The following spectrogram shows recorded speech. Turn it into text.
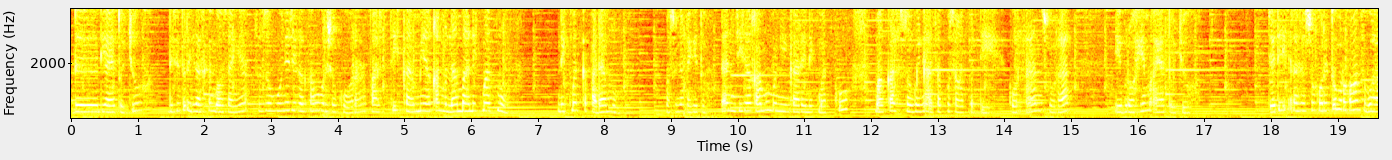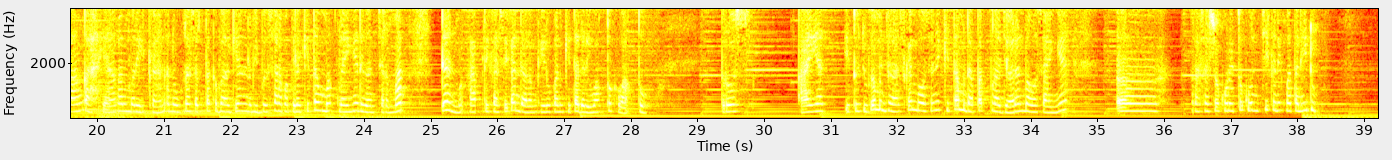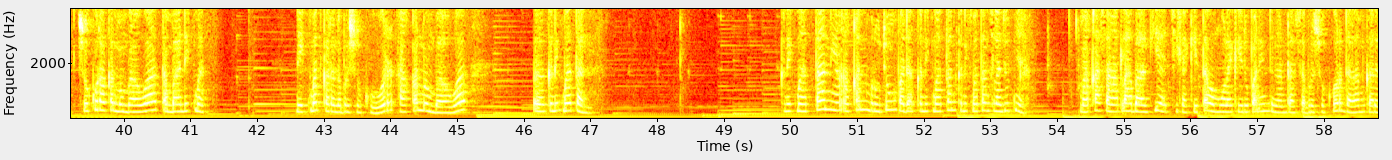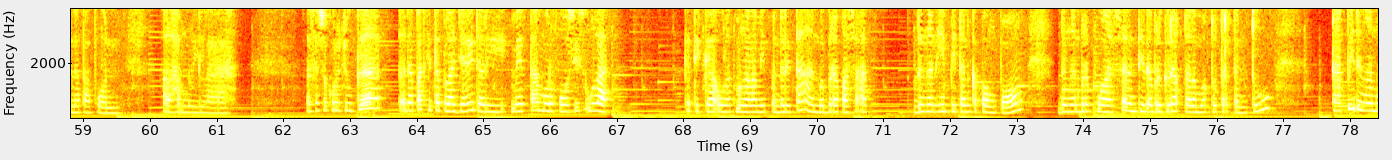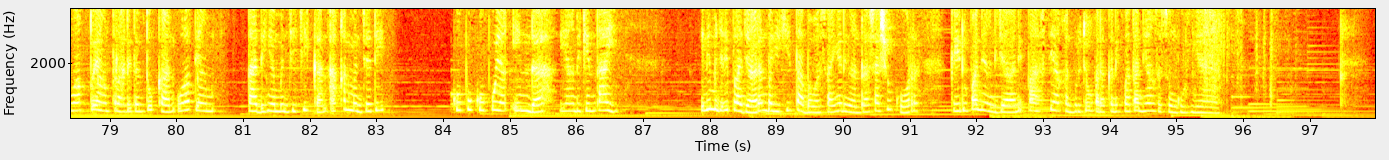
di, di ayat 7 di situ dijelaskan bahwasanya sesungguhnya jika kamu bersyukur pasti kami akan menambah nikmatmu nikmat kepadamu. Maksudnya kayak gitu. Dan jika kamu mengingkari nikmatku maka sesungguhnya azabku sangat pedih. Quran surat Ibrahim ayat 7. Jadi rasa syukur itu merupakan sebuah langkah yang akan memberikan anugerah serta kebahagiaan yang lebih besar apabila kita memaknainya dengan cermat dan mengaplikasikan dalam kehidupan kita dari waktu ke waktu. Terus ayat itu juga menjelaskan bahwasanya kita mendapat pelajaran bahwasanya uh, rasa syukur itu kunci kenikmatan hidup. Syukur akan membawa tambahan nikmat. Nikmat karena bersyukur akan membawa uh, kenikmatan. Kenikmatan yang akan berujung pada kenikmatan-kenikmatan selanjutnya. Maka sangatlah bahagia jika kita memulai kehidupan ini dengan rasa bersyukur dalam keadaan apa pun. Alhamdulillah. Rasa syukur juga uh, dapat kita pelajari dari metamorfosis ulat. Ketika ulat mengalami penderitaan beberapa saat dengan himpitan kepompong, dengan berpuasa dan tidak bergerak dalam waktu tertentu, tapi dengan waktu yang telah ditentukan, ulat yang tadinya menjijikan akan menjadi kupu-kupu yang indah yang dicintai. Ini menjadi pelajaran bagi kita bahwasanya dengan rasa syukur, kehidupan yang dijalani pasti akan berujung pada kenikmatan yang sesungguhnya.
